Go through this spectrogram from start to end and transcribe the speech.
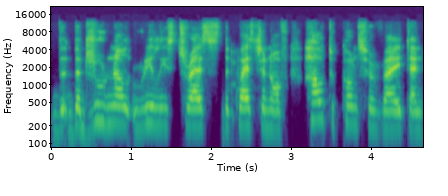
the, the, journal really stressed the question of how to conserve and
